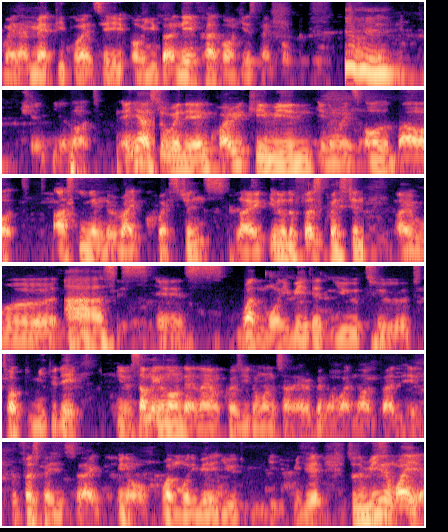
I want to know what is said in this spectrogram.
when I met people and say, "Oh, you got a name card? Well, here's my book." Mm-hmm. Uh, me a lot. And yeah, so when the inquiry came in, you know, it's all about asking them the right questions. Like, you know, the first question I would ask is, is what motivated you to, to talk to me today? You know, something along that line. Of course, you don't want to sound arrogant or whatnot, but it, the first question is like, you know, what motivated you to meet me today? So the reason why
